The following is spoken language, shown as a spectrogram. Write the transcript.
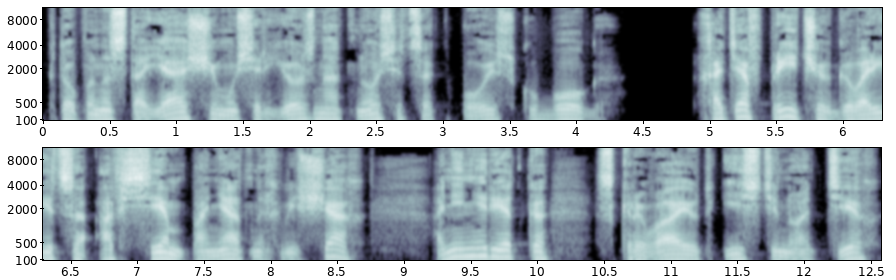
кто по-настоящему серьезно относится к поиску Бога. Хотя в притчах говорится о всем понятных вещах, они нередко скрывают истину от тех,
